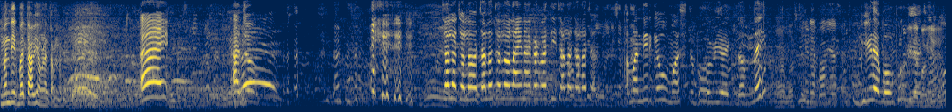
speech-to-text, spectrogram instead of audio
મંદિર બતાવી હમણાં તમને! આ જો. ચલો ચલો ચલો ચલો લાઈન આગળ વધી. ચલો ચલો ચલો. આ મંદિર કેવું મસ્ત ભવ્ય એકદમ નહીં? ભીડે બહુ ભવ્ય તડકો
